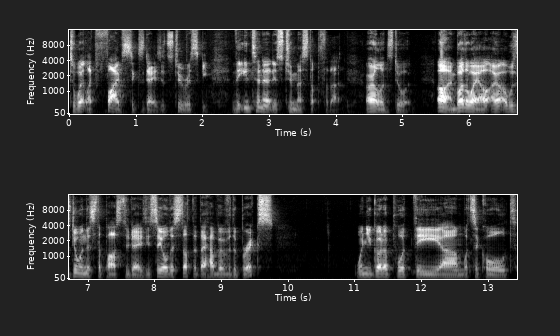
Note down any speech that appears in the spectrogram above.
to wait like five, six days. It's too risky. The internet is too messed up for that. All right, let's do it. Oh, and by the way, I, I was doing this the past two days. You see all this stuff that they have over the bricks? When you gotta put the, um, what's it called?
